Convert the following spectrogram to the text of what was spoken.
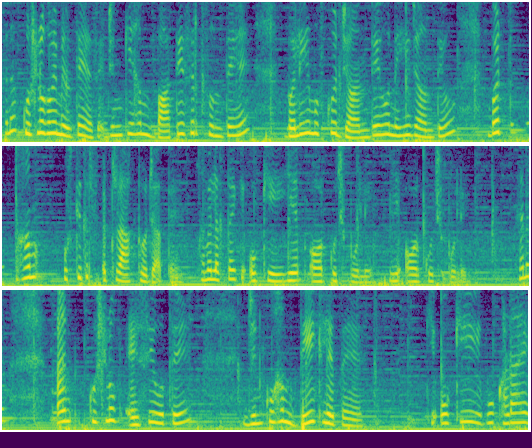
है ना? कुछ लोग हमें मिलते हैं ऐसे, जिनकी हम बातें सिर्फ़ सुनते हैं, भले ही हम उसको जानते हो, नहीं जानते हो बट हम उसकी तरफ़ अट्रैक्ट हो जाते हैं। हमें लगता है कि, ओके, ये और कुछ बोले, ये और कुछ बोले। है ना? एंड कुछ लोग ऐसे होते हैं जिनको हम देख लेते हैं कि ओके वो खड़ा है।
